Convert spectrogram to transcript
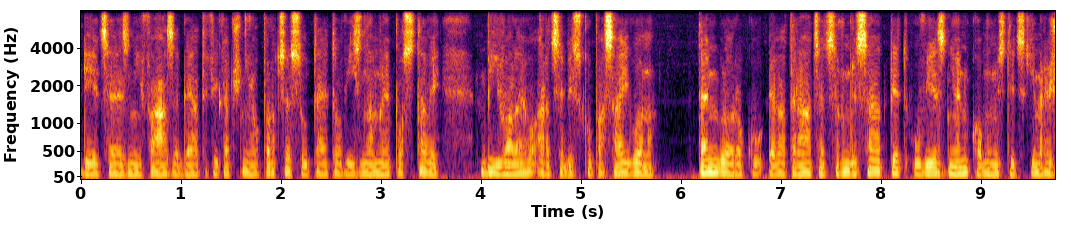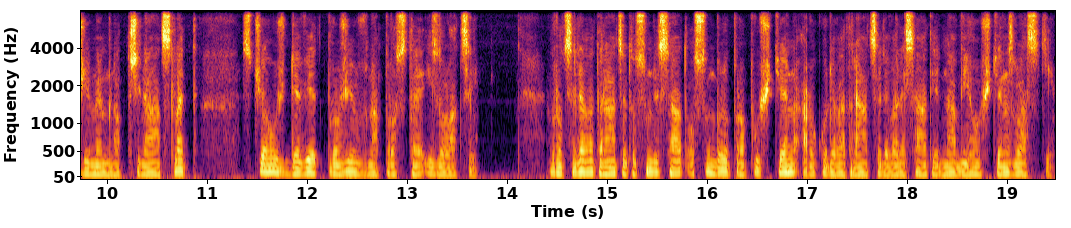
diecézní fáze beatifikačního procesu této významné postavy bývalého arcibiskupa Saigonu. Ten byl roku 1975 uvězněn komunistickým režimem na 13 let, z čehož 9 prožil v naprosté izolaci. V roce 1988 byl propuštěn a roku 1991 vyhoštěn z vlasti.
